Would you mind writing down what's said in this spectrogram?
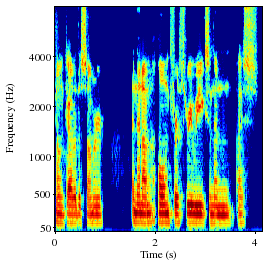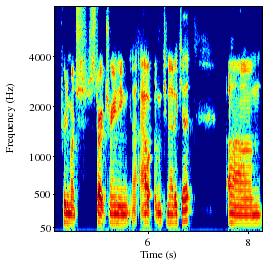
chunk out of the summer and then I'm home for three weeks, and then I pretty much start training uh, out in Connecticut. Um,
